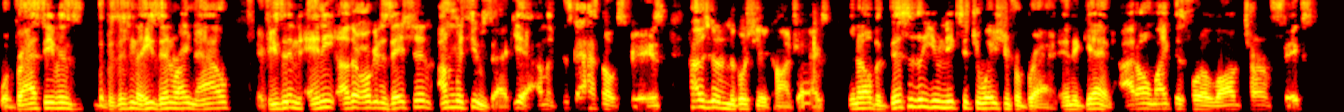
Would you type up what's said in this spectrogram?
with Brad Stevens, the position that he's in right now, if he's in any other organization, I'm with you, Zach. Yeah, I'm like, this guy has no experience. How is he going to negotiate contracts? You know, but this is a unique situation for Brad. And again, I don't like this for a long term fix.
